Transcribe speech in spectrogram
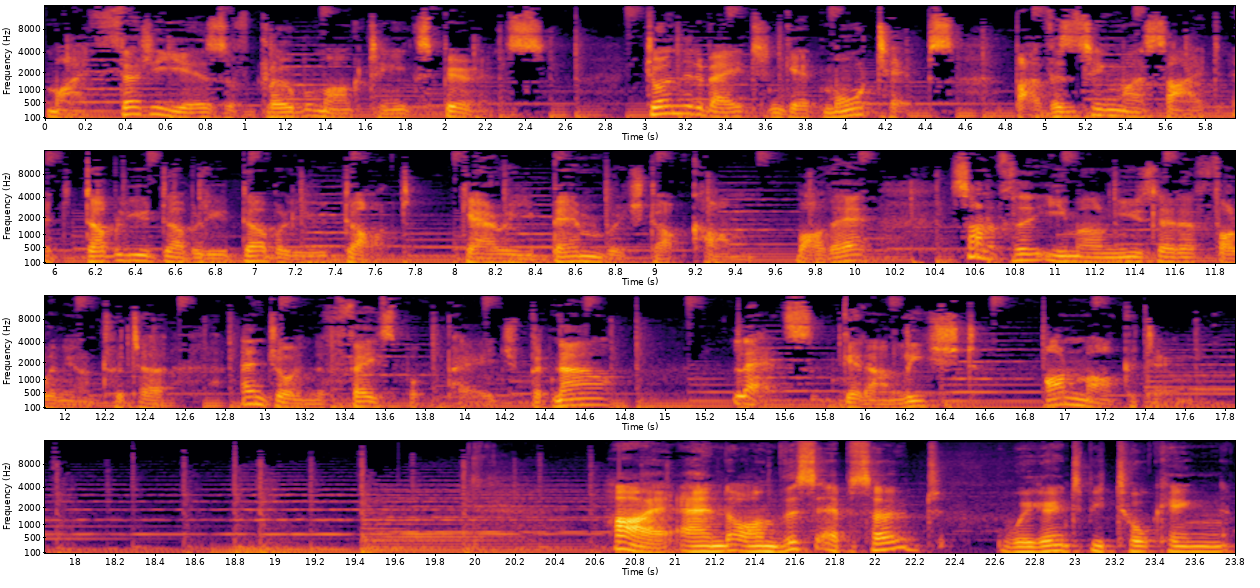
my 30 years of global marketing experience. Join the debate and get more tips by visiting my site at www.garybembridge.com. While there, sign up for the email newsletter, follow me on Twitter, and join the Facebook page. But now, let's get unleashed on marketing. Hi, and on this episode, we're going to be talking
